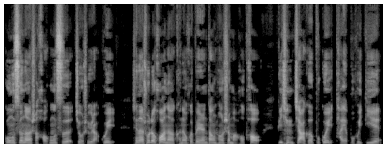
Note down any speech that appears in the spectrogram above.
公司呢是好公司，就是有点贵。现在说这话呢，可能会被人当成是马后炮。毕竟价格不贵，它也不会跌。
